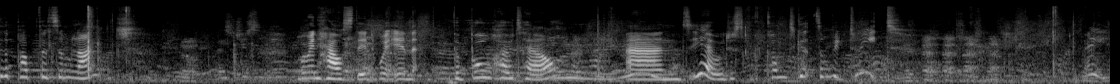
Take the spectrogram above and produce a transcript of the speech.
to the pub for some lunch. We're in Halstead, we're in the Bull Hotel, and yeah, we've just come to get something to eat. Hey.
